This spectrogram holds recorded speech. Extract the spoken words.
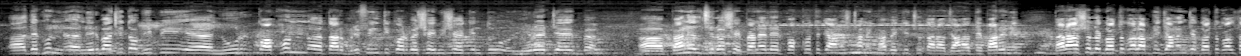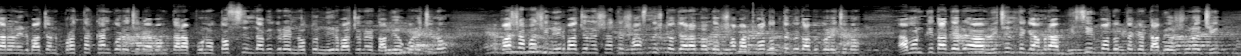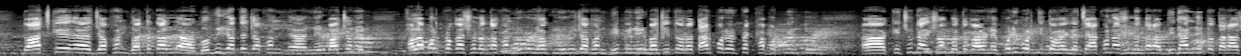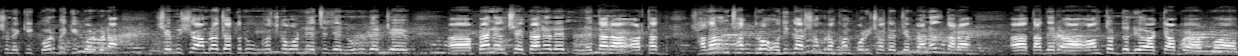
আহ, দেখুন নির্বাচিত ভিপি নূর কখন তার ব্রিফিংটি করবে সেই বিষয়ে কিন্তু নূরের যে প্যানেল ছিল, সেই প্যানেলের পক্ষ থেকে আনুষ্ঠানিকভাবে কিছু তারা জানাতে পারেনি। তারা আসলে গতকাল, আপনি জানেন যে গতকাল তারা নির্বাচন প্রত্যাখ্যান করেছিল এবং তারা পুনঃ তফসিল দাবি করে নতুন নির্বাচনের দাবিও করেছিল। পাশাপাশি নির্বাচনের সাথে সংশ্লিষ্ট যারা তাদের সবার পদত্যাগও দাবি করেছিল, এমনকি তাদের মিছিল থেকে আমরা ভিসির পদত্যাগের দাবিও শুনেছি। তো আজকে যখন গতকাল গভীর রাতে যখন নির্বাচনের ফলাফল প্রকাশ হলো, তখন নুরুল হক নুরু যখন ভিপি নির্বাচিত হলো, তারপরের প্রেক্ষাপট কিন্তু কিছুটাই সঙ্গত কারণে পরিবর্তিত হয়ে গেছে। এখন আসলে তারা দ্বিধান্বিত, তারা আসলে কি করবে কি করবে না, সে বিষয়ে আমরা যতটুকু খোঁজখবর নিয়েছি যে নুরুদের যে প্যানেল, সেই প্যানেলের নেতারা, অর্থাৎ সাধারণ ছাত্র অধিকার সংরক্ষণ পরিষদের যে প্যানেল, তারা তাদের অন্তর্দলীয় একটা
